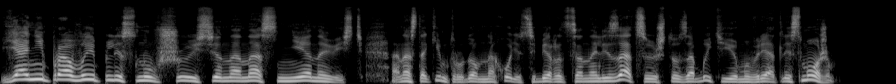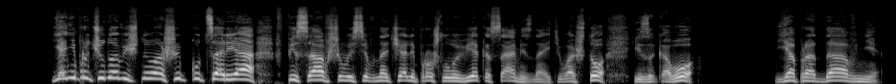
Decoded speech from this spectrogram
Я не про выплеснувшуюся на нас ненависть. Она с таким трудом находит себе рационализацию, что забыть ее мы вряд ли сможем. Я не про чудовищную ошибку царя, вписавшегося в начале прошлого века, сами знаете во что и за кого. Я про давнее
